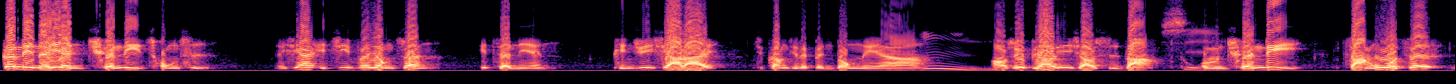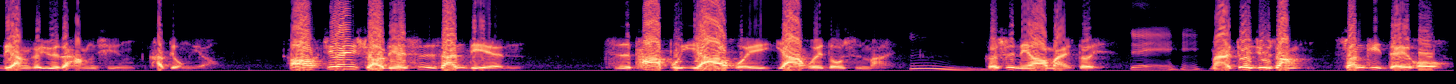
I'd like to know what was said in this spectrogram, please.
跟林德燕全力冲刺，你现在一季费用赚一整年，平均下来就刚起的本东年啊，嗯，好，所以不要因小失大，我们全力掌握这两个月的行情，较重要。好，今天小跌四十三点，只怕不压回，压回都是买。嗯，可是你要买对，对，买对就像双 K 第一号，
